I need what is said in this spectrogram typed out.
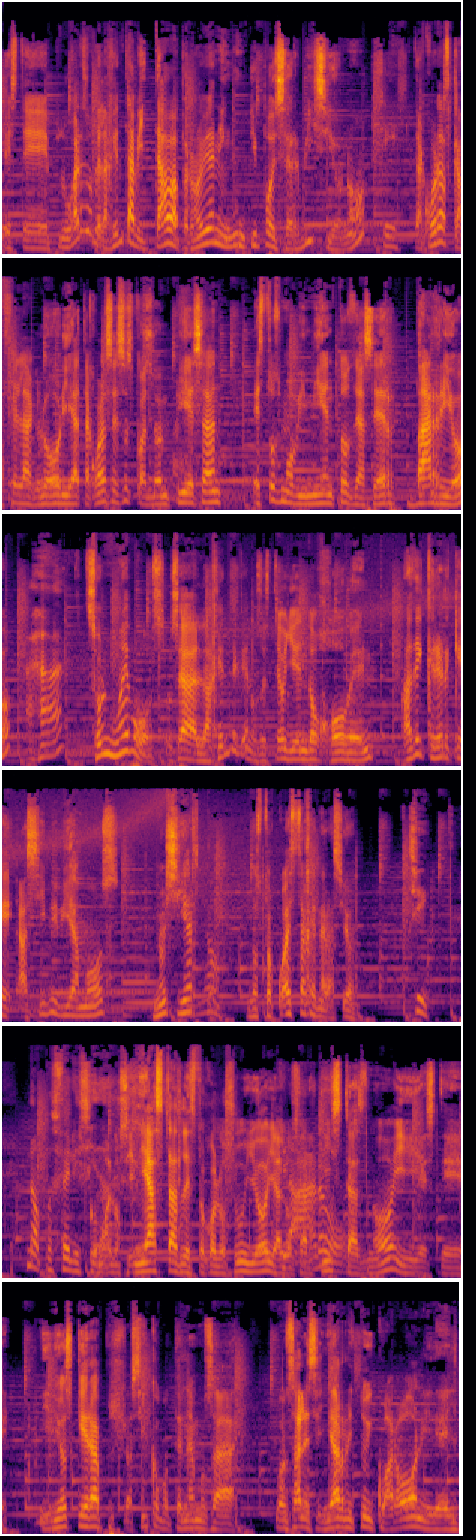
este, lugares donde la gente habitaba, pero no había ningún tipo de servicio, ¿no? Sí. ¿Te acuerdas Café La Gloria? ¿Te acuerdas esos cuando empiezan estos movimientos de hacer barrio? Ajá. Son nuevos. O sea, la gente que nos esté oyendo joven ha de creer que así vivíamos. No es cierto. No. Nos tocó a esta generación. Sí. No, pues felicidades. Como a los cineastas les tocó lo suyo y a claro. los artistas, ¿no? Y este, y Dios quiera, pues así como tenemos a González Iñárritu y Cuarón y del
